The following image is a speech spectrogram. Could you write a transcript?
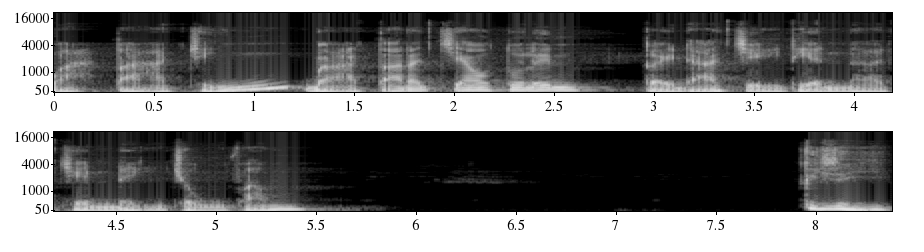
Bà ta chính Bà ta đã treo tôi lên Cây đá chỉ thiên ở trên đỉnh trùng phóng. Cái gì?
